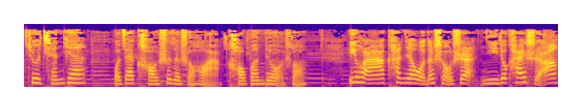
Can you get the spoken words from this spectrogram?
就前天我在考试的时候啊，考官对我说：“一会儿啊，看见我的手势你就开始啊。”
